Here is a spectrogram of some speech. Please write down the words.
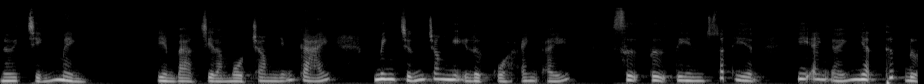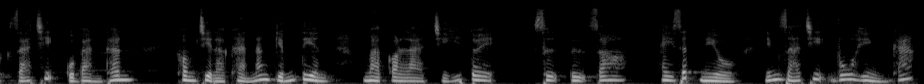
nơi chính mình. Tiền bạc chỉ là một trong những cái minh chứng cho nghị lực của anh ấy. Sự tự tin xuất hiện khi anh ấy nhận thức được giá trị của bản thân. Không chỉ là khả năng kiếm tiền, mà còn là trí tuệ, sự tự do, hay rất nhiều những giá trị vô hình khác.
